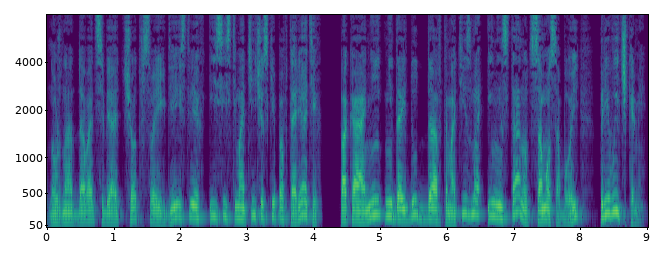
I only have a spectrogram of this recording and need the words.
Нужно отдавать себе отчет в своих действиях и систематически повторять их, пока они не дойдут до автоматизма и не станут, само собой, привычками.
